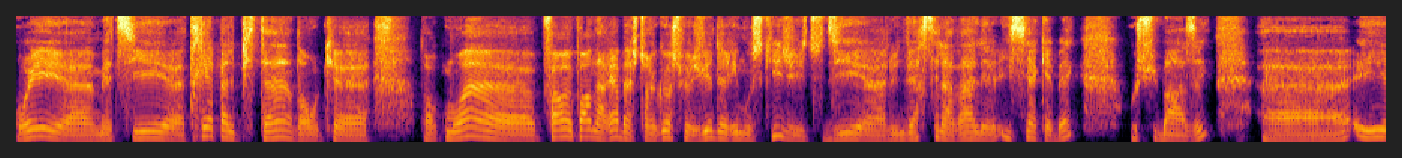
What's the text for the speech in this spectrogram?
Oui, un métier euh, très palpitant. Donc, euh, donc moi, euh, pour faire un pas en arrière, ben, je suis un gars, je viens de Rimouski. J'ai étudié à l'Université Laval ici à Québec, où je suis basé. et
